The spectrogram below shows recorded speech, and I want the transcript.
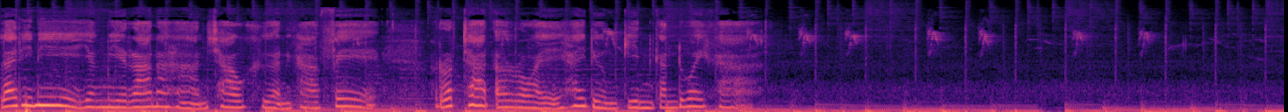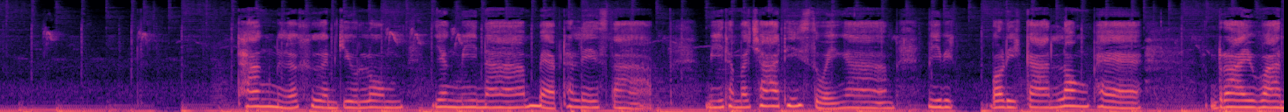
และที่นี่ยังมีร้านอาหารชาวเขื่อนคาเฟ่ รสชาติอร่อยให้ดื่มกินกันด้วยค่ะ ทางเหนือเขื่อนกิวลมยังมีน้ำแบบทะเลสาบ มีธรรมชาติที่สวยงาม มีบริการล่องแพรายวัน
